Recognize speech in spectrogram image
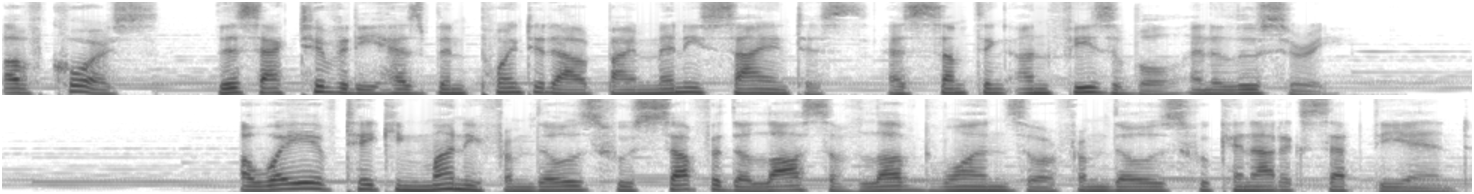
Of course, this activity has been pointed out by many scientists as something unfeasible and illusory. A way of taking money from those who suffer the loss of loved ones or from those who cannot accept the end.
